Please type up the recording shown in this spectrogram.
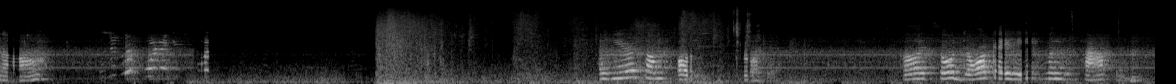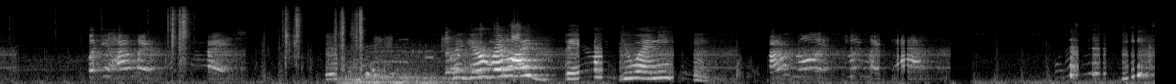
one. I hear some. Oh, okay. Oh, it's so dark. I hate when this happens. But you have my eyes. But your red eyes barely do anything. I don't know, it's doing my back. Well, this is Geeks,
